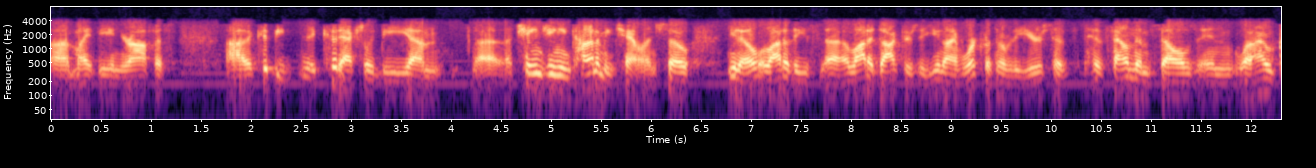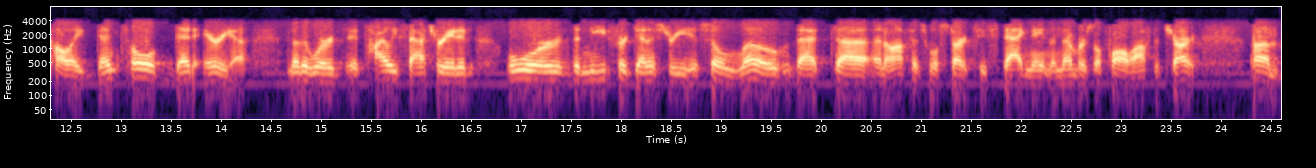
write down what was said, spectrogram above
uh, might be in your office. Uh, it could be it could actually be um, uh, a changing economy challenge. So you know a lot of these uh, a lot of doctors that you and I have worked with over the years have have found themselves in what I would call a dental dead area in other words, it's highly saturated or the need for dentistry is so low that uh, an office will start to stagnate and the numbers will fall off the chart. Um,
